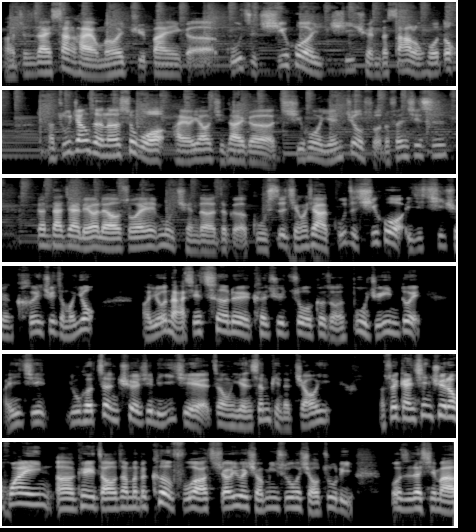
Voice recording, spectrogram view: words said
啊，就是在上海，我们会举办一个股指期货与期权的沙龙活动。那主讲者呢是我，还有邀请到一个期货研究所的分析师，跟大家聊一聊，说哎，目前的这个股市情况下，股指期货以及期权可以去怎么用啊？有哪些策略可以去做各种的布局应对？啊，以及如何正确去理解这种衍生品的交易啊，所以感兴趣的欢迎啊，可以找咱们的客服啊，交易位小秘书或小助理，或者在喜马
